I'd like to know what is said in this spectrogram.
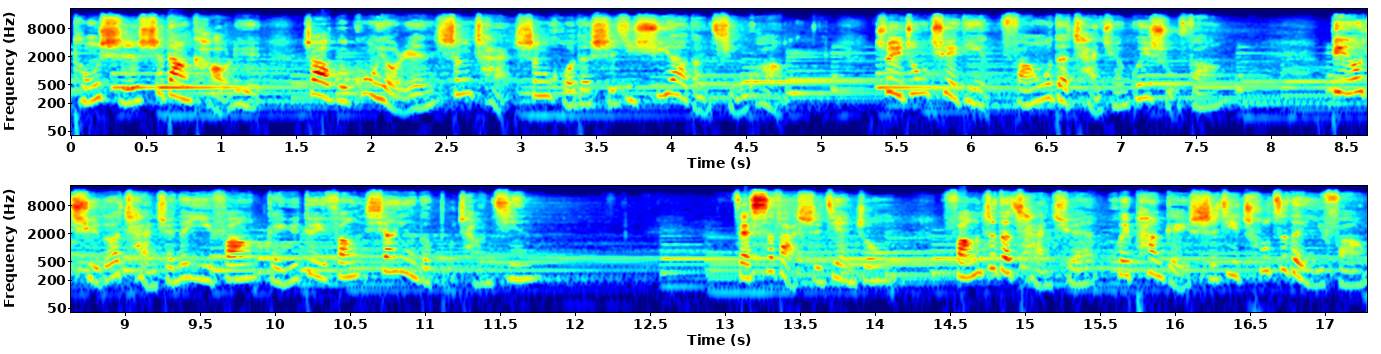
同时适当考虑照顾共有人生产生活的实际需要等情况，最终确定房屋的产权归属方，并由取得产权的一方给予对方相应的补偿金。在司法实践中，房子的产权会判给实际出资的一方。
